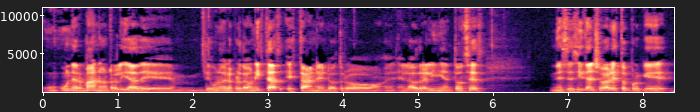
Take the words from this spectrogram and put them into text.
un, hermano en realidad de, de uno de los protagonistas está en el otro, en, la otra línea. Entonces necesitan llevar esto porque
